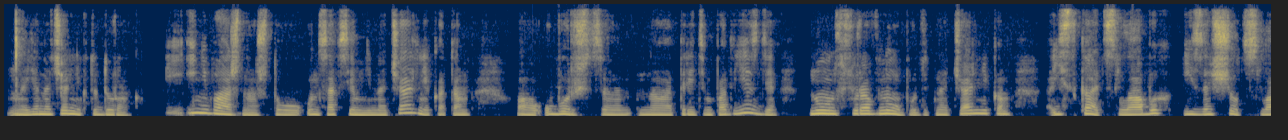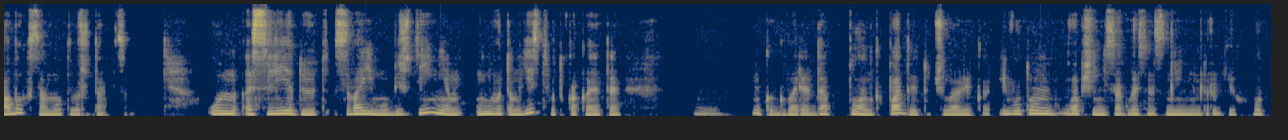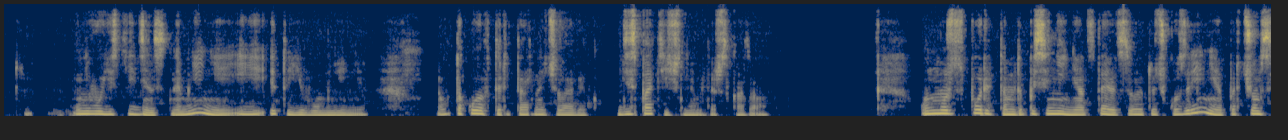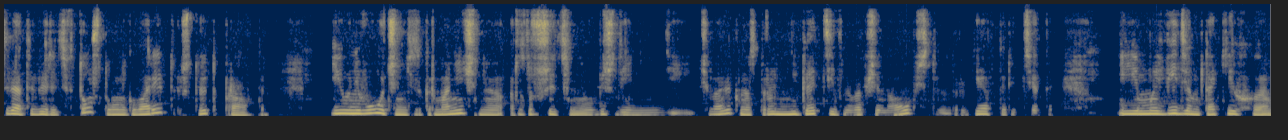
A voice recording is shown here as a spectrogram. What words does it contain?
«я начальник, ты дурак». И, и не что он совсем не начальник, а там уборщица на третьем подъезде, но он все равно будет начальником искать слабых и за счет слабых самоутверждаться. Он следует своим убеждениям, у него там есть вот какая-то, ну, как говорят, да, планка падает у человека, и вот он вообще не согласен с мнением других. Вот у него есть единственное мнение, и это его мнение. Вот такой авторитарный человек, деспотичный, я бы даже сказала. Он может спорить там до посинения, отставить свою точку зрения, причем свято верить в то, что он говорит, что это правда. И у него очень дисгармоничное, разрушительное убеждение идеи. Человек настроен негативно вообще на общество, на другие авторитеты. И мы видим таких э,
